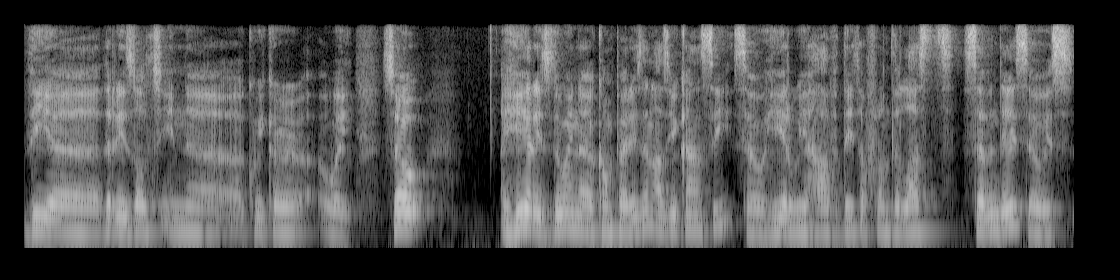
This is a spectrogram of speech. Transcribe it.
the uh, the results in a quicker way. So here is doing a comparison as you can see. So here we have data from the last seven days. So it's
